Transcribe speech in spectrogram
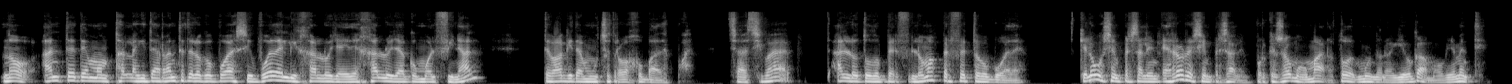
no, antes de montar la guitarra, antes de lo que puedas, si puedes lijarlo ya y dejarlo ya como el final, te va a quitar mucho trabajo para después. O sea, si vas, hazlo todo lo más perfecto que puedes. Que luego siempre salen, errores siempre salen, porque somos humanos, todo el mundo nos equivocamos, obviamente.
